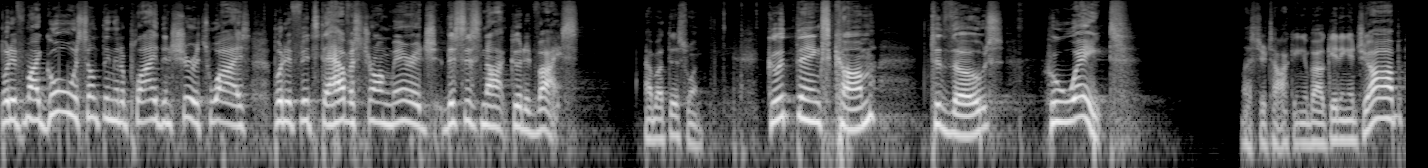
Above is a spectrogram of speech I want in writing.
but if my goal was something that applies, then sure, it's wise. But if it's to have a strong marriage, this is not good advice. How about this one? Good things come to those who wait. Unless you're talking about getting a job,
